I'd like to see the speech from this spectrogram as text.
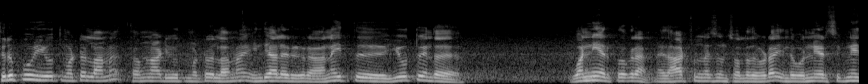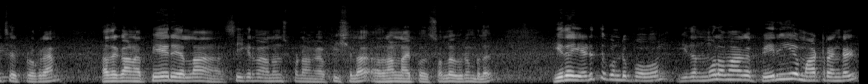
திருப்பூர் யூத் மட்டும் இல்லாமல் தமிழ்நாடு யூத் மட்டும் இல்லாமல் இந்தியாவில் இருக்கிற அனைத்து யூத்தும் இந்த ஒன் இயர் ப்ரோக்ராம் இது ஹார்ட்ஃபுல்னஸ்ன்னு சொல்கிறத விட இந்த ஒன் இயர் சிக்னேச்சர் ப்ரோக்ராம் அதற்கான பேர் எல்லாம் சீக்கிரமே அனௌன்ஸ் பண்ணுவாங்க அஃபிஷியலாக அதனால் நான் இப்போ சொல்ல விரும்பலை. இதை எடுத்து கொண்டு போவோம். இதன் மூலமாக பெரிய மாற்றங்கள்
